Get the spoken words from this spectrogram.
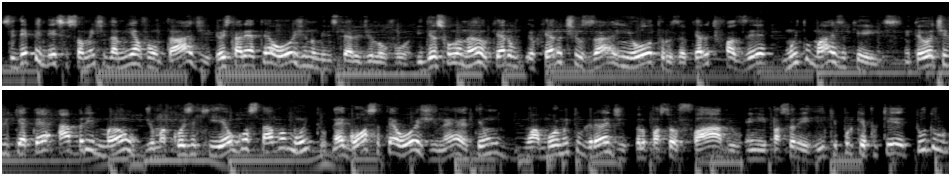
se dependesse somente da minha vontade, eu estaria até hoje no ministério de louvor. E Deus falou: não, eu quero, eu quero te usar em outros, eu quero te fazer muito mais do que isso. Então eu tive que até abrir mão de uma coisa que eu gostava muito, né? Gosto até hoje, né? Tenho um, um amor muito grande pelo pastor Fábio e pastor Henrique. Por quê? Porque tudo,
